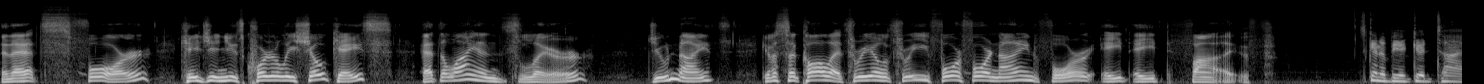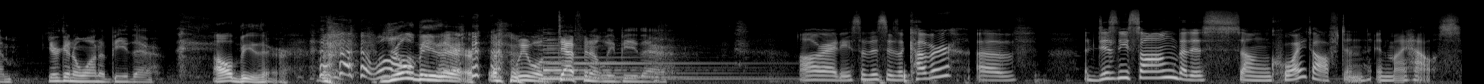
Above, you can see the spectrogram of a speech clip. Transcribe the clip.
And that's for KGNU's quarterly showcase at the Lions Lair, June 9th. Give us a call at 303 449 4885. It's gonna be a good time. You're gonna want to be there. I'll be there. You'll be there. we will definitely be there. Alrighty. So this is a cover of a Disney song that is sung quite often in my house.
